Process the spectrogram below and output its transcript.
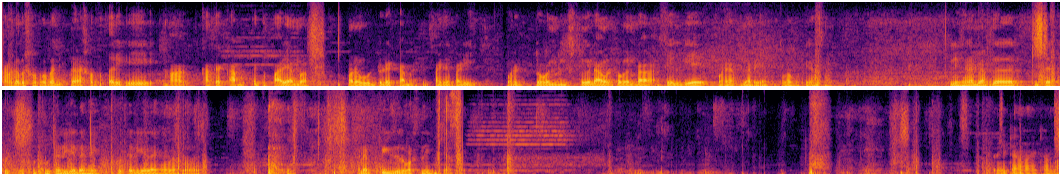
কালকে তো সতেরো তারিখ না, সতেরো তারিখে বা কালকে আপডেট পেতে পারি আমরা। মানে উইড্রোর একটা আপডেট পাইতে পারি। পরে টোকেন লিস্টিং হলে আমরা টোকেনটা সেল দিয়ে পরে আপনার ইয়ে করতে পারব, ঠিক আছে? এখানে আমি আপনাদের টুইটার টুইটার গিয়ে দেখাই টুইটার গিয়ে দেখাই আমি আপনাদের। এখানে পিক্সেল বাক্স লিখি, ঠিক আছে? এটা না এটা না।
